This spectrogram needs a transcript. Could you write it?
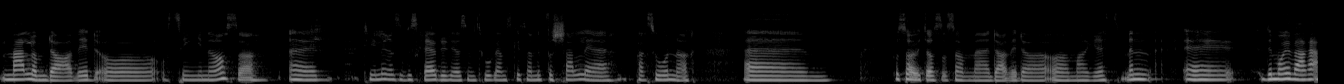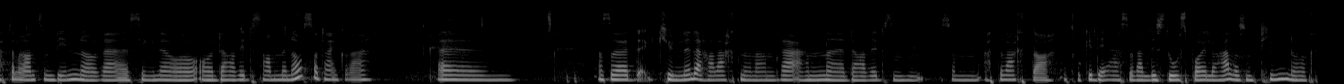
mellom David og, og Signe også. Eh, tidligere så beskrev du dem som to ganske sånne forskjellige personer. Eh, for så vidt også som eh, David og, og Margaret. Men eh, det må jo være et eller annet som binder eh, Signe og, og David sammen også, tenker jeg. Um, altså, det, kunne det ha vært noen andre enn eh, David som, som etter hvert da Jeg tror ikke det er så veldig stor spoiler heller, som finner eh,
